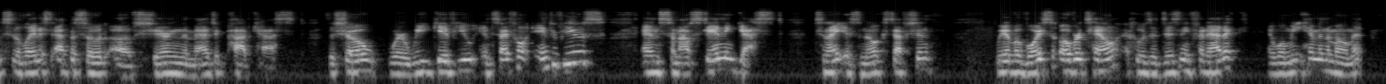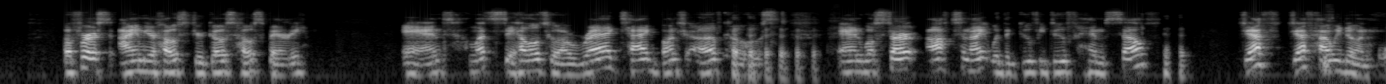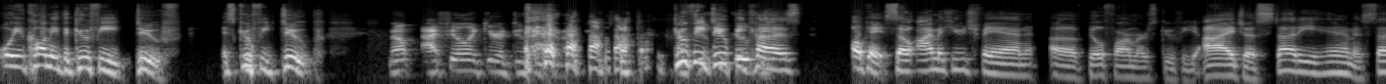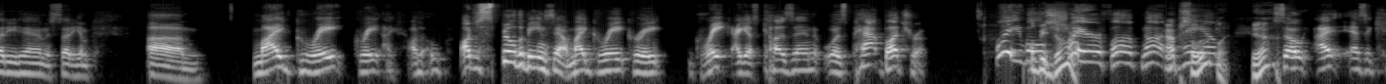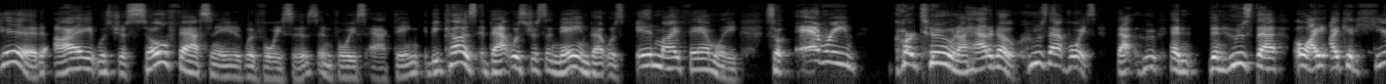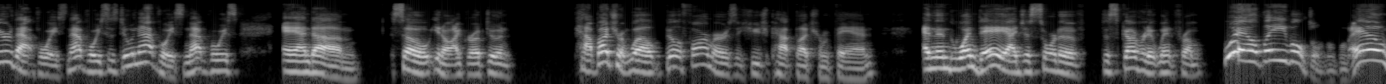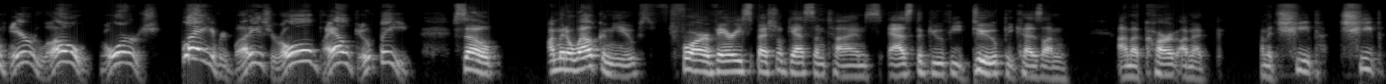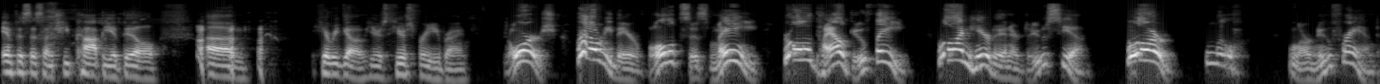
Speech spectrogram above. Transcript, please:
Hello, and welcome to the latest episode of Sharing the Magic podcast, the show where we give you insightful interviews and some outstanding guests. Tonight is no exception. We have a voiceover talent who is a Disney fanatic, and we'll meet him in a moment. But first, I am your host, your ghost host, Barry. And let's say hello to a ragtag bunch of co hosts. and we'll start off tonight with the Goofy Doof himself. Jeff, Jeff, how are we doing? Well, you call me the goofy doof. It's goofy dupe. Nope, I feel like you're a dupe. goofy dupe because okay, so I'm a huge fan of Bill Farmer's Goofy. I just study him and studied him and studied him. Um, my great great I, will I'll just spill the beans now. My great great great I guess cousin was Pat Buttram. Label sheriff of Nottingham. Absolutely. Yeah. So I, as a kid, I was just so fascinated with voices and voice acting because that was just a name that was in my family. So every cartoon, I had to know who's that voice, that who, and then who's that? Oh, I, I could hear that voice, and that voice is doing that voice, and that voice. And um, so, you know, I grew up doing Pat Buttram. Well, Bill Farmer is a huge Pat Buttram fan. And then one day I just sort of discovered it went from well, people, down here low, yours. Hey, everybody, it's your old pal Goofy. So I'm going to welcome you for our very special guest sometimes as the Goofy dupe because I'm I'm a carb I'm a I'm a cheap cheap emphasis on cheap copy of Bill. Um, here we go. Here's here's for you, Brian. George, howdy there, folks. It's me, your old pal Goofy. Well, I'm here to introduce you. Our, well, our new friend.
